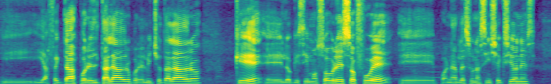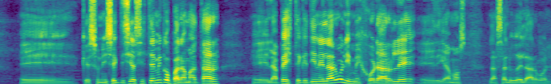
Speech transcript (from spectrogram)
y, afectadas por el taladro, por el bicho taladro, que eh, lo que hicimos sobre eso fue eh, ponerles unas inyecciones, eh, que es un insecticida sistémico, para matar la peste que tiene el árbol y mejorarle, digamos, la salud del árbol.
